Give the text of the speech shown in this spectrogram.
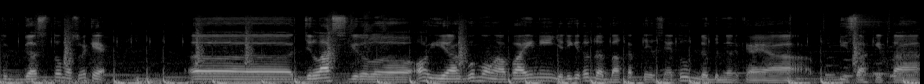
tegas tuh maksudnya kayak uh, jelas gitu loh oh iya gue mau ngapain nih? Jadi kita udah bucket listnya itu udah bener kayak bisa kita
